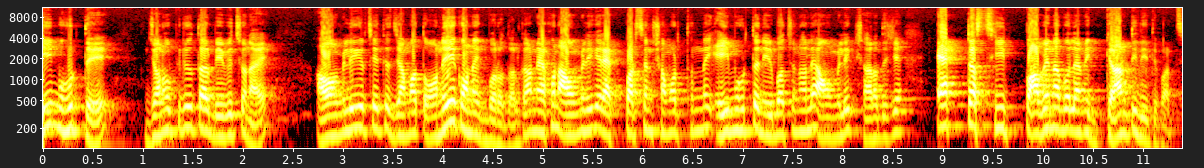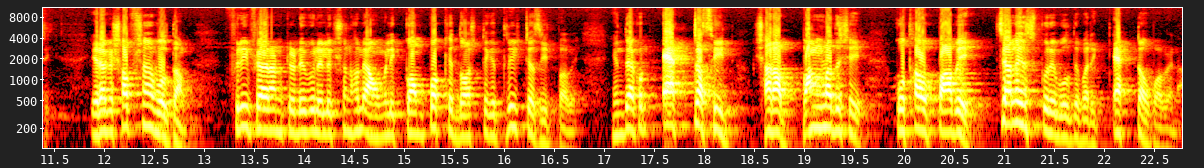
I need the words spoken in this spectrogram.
এই মুহূর্তে জনপ্রিয়তার বিবেচনায় আওয়ামী লীগের চাইতে জামাত অনেক অনেক বড় দল। কারণ এখন আওয়ামী লীগের এক পার্সেন্ট সমর্থন নেই। এই মুহূর্তে নির্বাচন হলে আওয়ামী লীগ সারা দেশে একটা সিট পাবে না বলে আমি গ্যারান্টি দিতে পারছি। এর আগে সবসময় বলতাম free fair and credible election হলে আওয়ামী লীগ কমপক্ষে দশ থেকে ত্রিশটা সিট পাবে। কিন্তু এখন একটা সিট সারা বাংলাদেশে কোথাও পাবে চ্যালেঞ্জ করে বলতে পারি, একটাও পাবে না।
